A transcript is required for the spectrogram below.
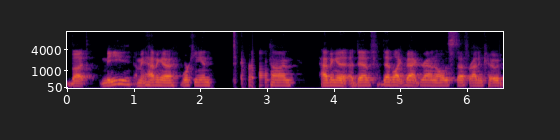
But me, I mean, having a working in time, having a, a dev dev like background, all this stuff, writing code,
